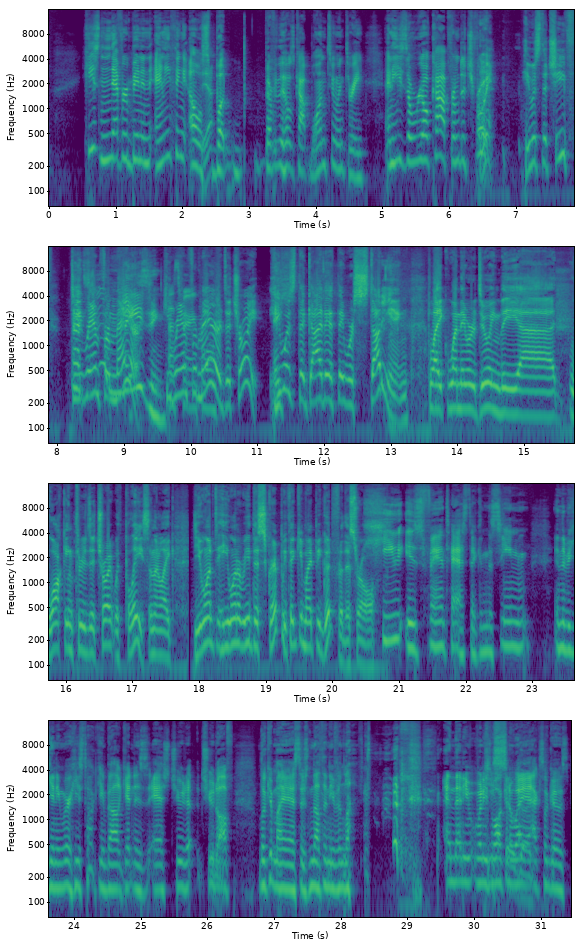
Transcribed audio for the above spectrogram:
He's never been in anything else Yeah. but Beverly Hills Cop one, two, and three, and he's a real cop from Detroit. He was the chief. That's he ran for mayor. He That's ran very for cool. mayor of Detroit. He And- was the guy that they were studying, like when they were doing the uh, walking through Detroit with police, and they're like, "Do you want to? You want to read this script? We think you might be good for this role." He is fantastic. And the scene in the beginning where he's talking about getting his ass chewed chewed off. Look at my ass. There's nothing even left. and then he, when he's, He's walking so away, good. Axel goes,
